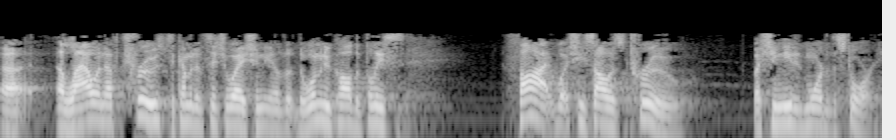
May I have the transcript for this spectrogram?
uh, allow enough truth to come into the situation. You know, the, the woman who called the police thought what she saw was true, but she needed more to the story.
